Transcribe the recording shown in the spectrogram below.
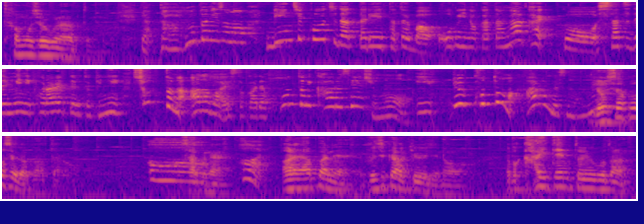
対面白くなると思う。いやだから本当にその臨時コーチだったり例えば OB の方がかいこう視察で見に来られてる時にショットのアドバイスとかで本当に変わる選手もいることもあるんですもんね。吉田康生が変わったの。昨年。はあれやっぱりね藤川球児のやっぱ回転ということなんだよ。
